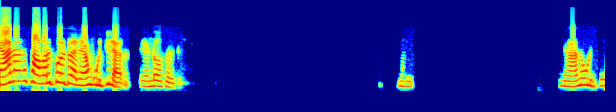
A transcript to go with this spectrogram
ഞാനൊന്ന് ഷവറിൽ പോയിട്ട് വരാം. ഞാൻ കുളിച്ചില്ല രണ്ടു ദിവസമായിട്ട്. ഞാൻ കുളിച്ചു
